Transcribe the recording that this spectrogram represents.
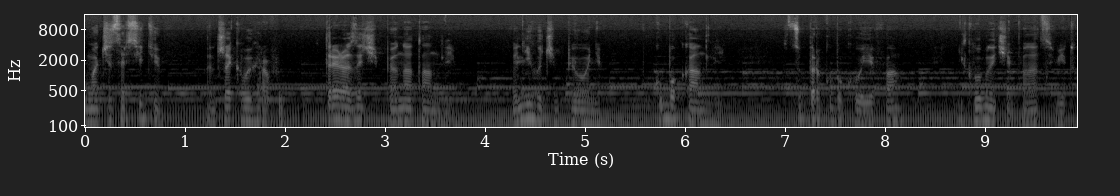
у Манчестер Сіті Джек виграв три рази чемпіонат Англії, Лігу чемпіонів, Кубок Англії, Суперкубок УЄФА і клубний чемпіонат світу.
